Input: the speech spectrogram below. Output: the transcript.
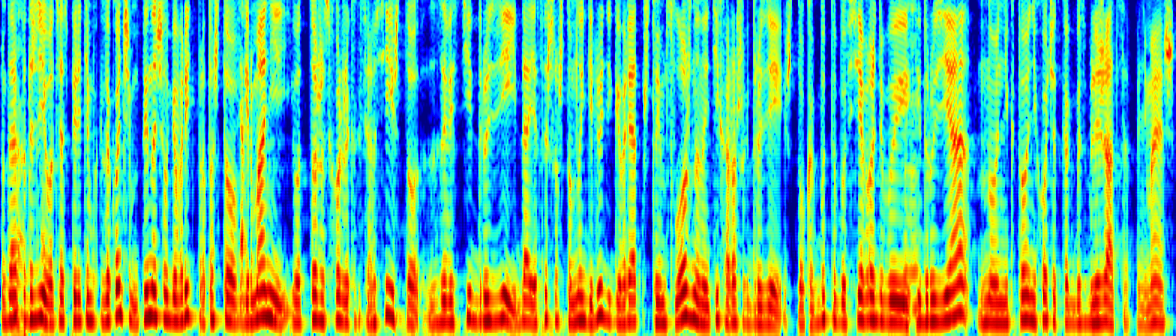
да, да, подожди, да. вот сейчас перед тем, как закончим, ты начал говорить про то, что да. в Германии вот тоже схоже, как с Россией, что завести друзей. Да, я слышал, что многие люди говорят, что им сложно найти хороших друзей, что как будто бы все вроде бы mm-hmm. и друзья, но никто не хочет как бы сближаться, понимаешь?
